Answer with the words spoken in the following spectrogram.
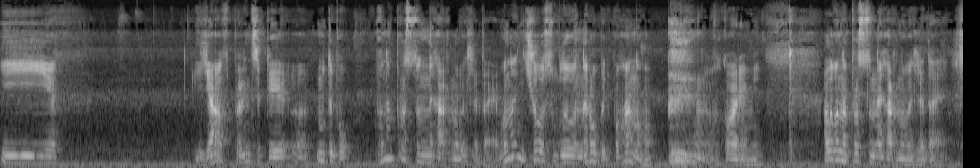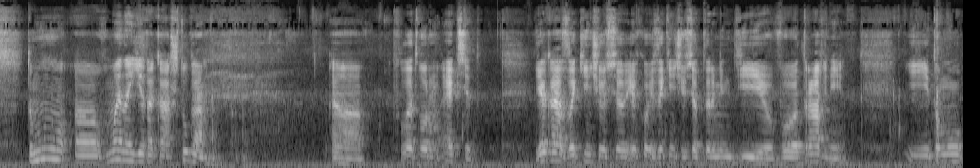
і я, в принципі, е, ну, типу, вона просто негарно виглядає. Вона нічого особливо не робить поганого в акваріумі, але вона просто негарно виглядає. Тому е, в мене є така штука е, Flatworm Exit, яка закінчився, якої закінчився термін дії в травні. І тому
